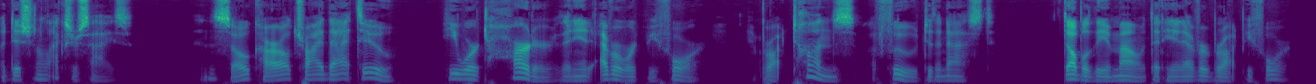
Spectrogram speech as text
additional exercise. And so Carl tried that too. He worked harder than he had ever worked before and brought tons of food to the nest, double the amount that he had ever brought before.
